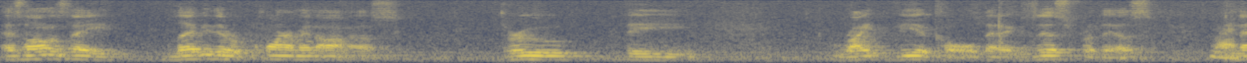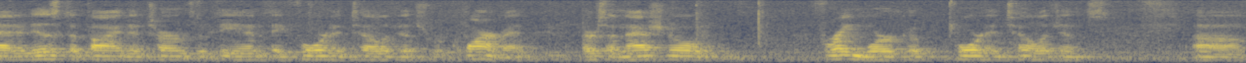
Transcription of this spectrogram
As long as they levy the requirement on us through the right vehicle that exists for this, Right. and that it is defined in terms of being a foreign intelligence requirement, there's a national framework of foreign intelligence, um,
